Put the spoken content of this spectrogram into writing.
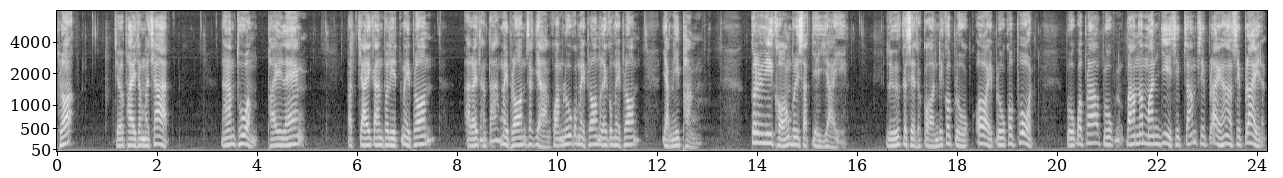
เพราะเจอภัยธรรมชาติ น้ำท่วม ภัยแล้ง ปัจจัยการผลิตไม่พร้อม อะไรต่างๆ ไม่พร้อมสักอย่างความรู้ก็ไม่พร้อมอะไรก็ไม่พร้อม อย่างนี้พัง กรณีของบริษัทใหญ่ ๆ หรือเกษตรกรที่เขาปลูกอ้อยปลูกข้าวโพด ปลูกมะพร้าวปลูกปาล์มน้ำมัน 20-30 ไร่ 50 ไร่นะ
